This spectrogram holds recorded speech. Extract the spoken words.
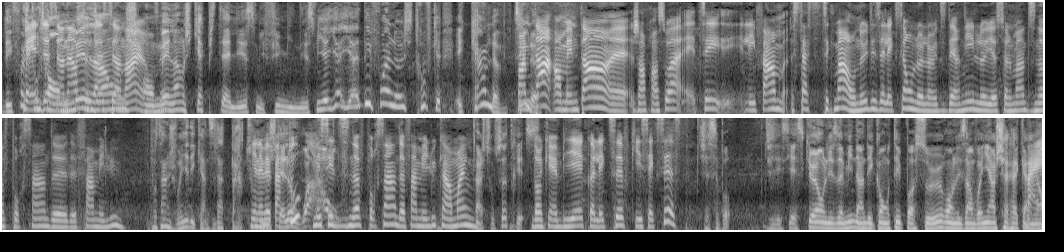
des fois, Ben, je trouve qu'on mélange, on mélange capitalisme et féminisme. Il y a, il y a- il y a des fois, là, je trouve que, et quand le, En même le- temps, en même temps, euh, Jean-François, euh, tu sais, les femmes, statistiquement, on a eu des élections le lundi dernier. Là, il y a seulement 19 de, de femmes élues. pourtant, je voyais des candidates partout. Il y en avait partout, là, wow! mais c'est 19% de femmes élues quand même. Ah, je trouve ça triste. Donc, il y a un biais collectif qui est sexiste. je sais pas. Est-ce qu'on les a mis dans des comtés pas sûrs? On les a envoyés en chair à canon?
